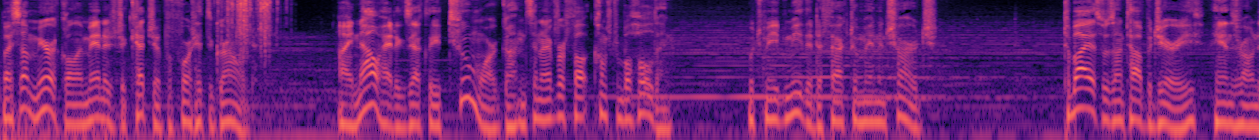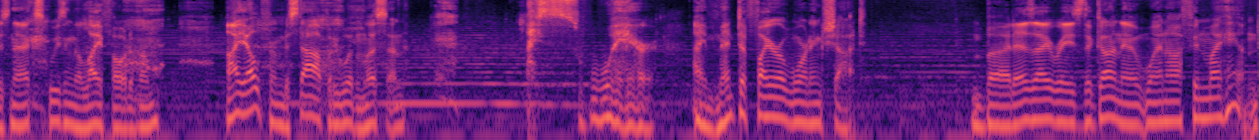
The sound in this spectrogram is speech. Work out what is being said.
By some miracle, I managed to catch it before it hit the ground. I now had exactly two more guns than I ever felt comfortable holding, which made me the de facto man in charge. Tobias was on top of Jerry, hands around his neck, squeezing the life out of him. I yelled for him to stop, but he wouldn't listen. I swear, I meant to fire a warning shot. But as I raised the gun, it went off in my hand.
